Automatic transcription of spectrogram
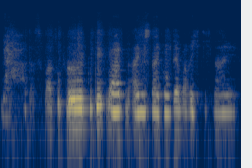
Ja, das war so blöd. Die Gegner hatten einen Sniper und der war richtig nice.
